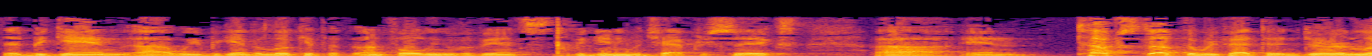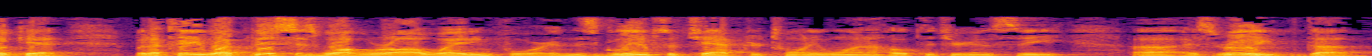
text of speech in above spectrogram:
that began. Uh, we began to look at the unfolding of events, beginning with chapter six, uh, and tough stuff that we've had to endure and look at. But I tell you what, this is what we're all waiting for. In this glimpse of chapter 21, I hope that you're going to see uh, it's really the,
